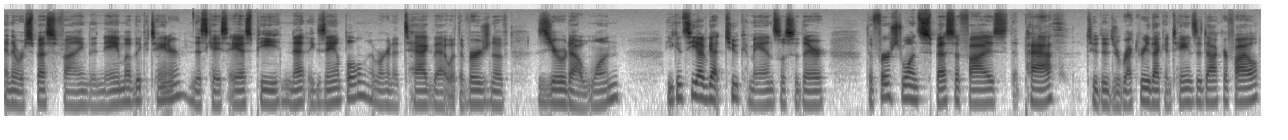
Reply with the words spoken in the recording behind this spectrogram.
and then we're specifying the name of the container, in this case ASP.NET example, and we're going to tag that with a version of 0.1. You can see I've got two commands listed there. The first one specifies the path to the directory that contains the Docker file.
